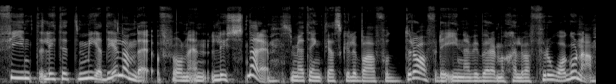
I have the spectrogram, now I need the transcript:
fint litet meddelande från en lyssnare som jag tänkte jag skulle bara få dra för dig innan vi börjar med själva frågorna.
